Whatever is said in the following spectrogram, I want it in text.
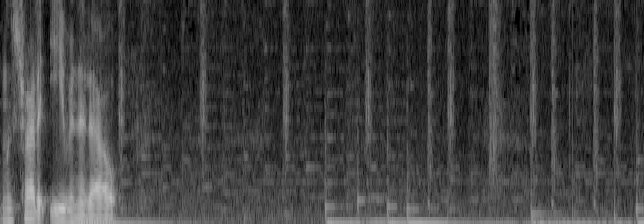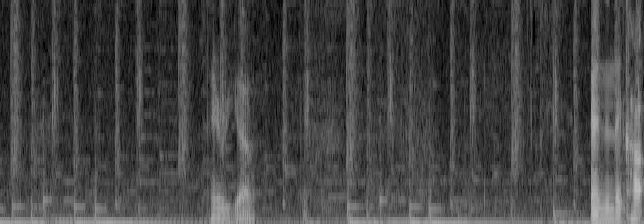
Let's try to even it out. There we go. And then the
